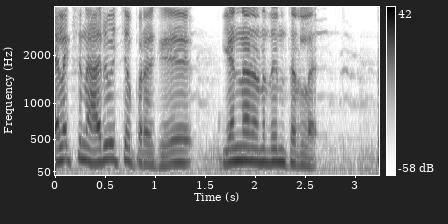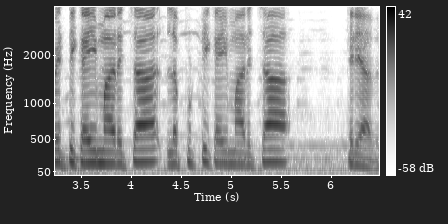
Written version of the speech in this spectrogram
எலெக்ஷன் அறிவித்த பிறகு என்ன நடந்ததுன்னு தெரில பெட்டி கை மாறிச்சா இல்லை புட்டி கை மாறிச்சா தெரியாது.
